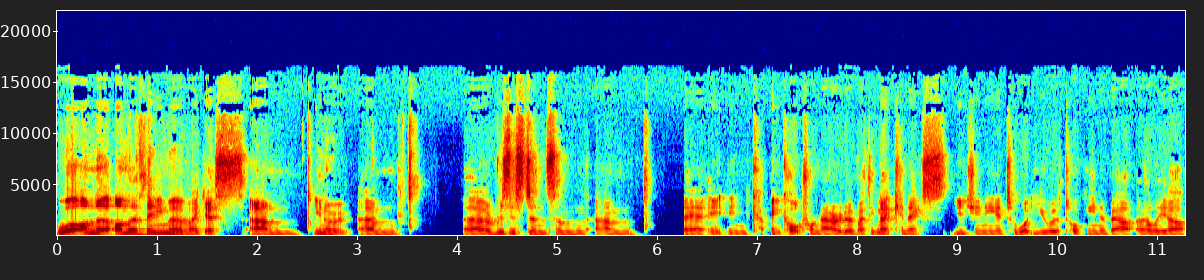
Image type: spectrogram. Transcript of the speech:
well, on the on the theme of, I guess, um, you know, um, uh, resistance and um, uh, in in cultural narrative. I think that connects Eugenia to what you were talking about earlier,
